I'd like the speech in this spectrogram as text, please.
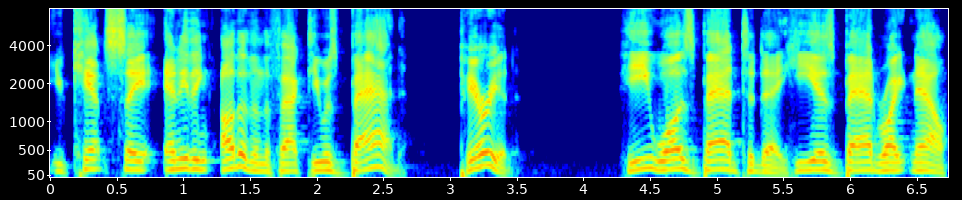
you can't say anything other than the fact he was bad, period. He was bad today. He is bad right now.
